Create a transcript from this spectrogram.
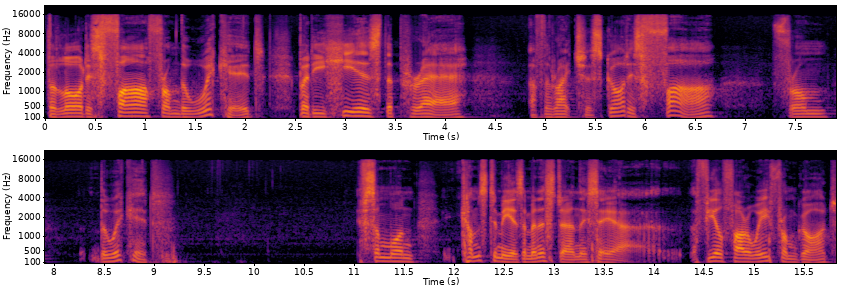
The Lord is far from the wicked, but He hears the prayer of the righteous. God is far from the wicked someone comes to me as a minister and they say, uh, I feel far away from God,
